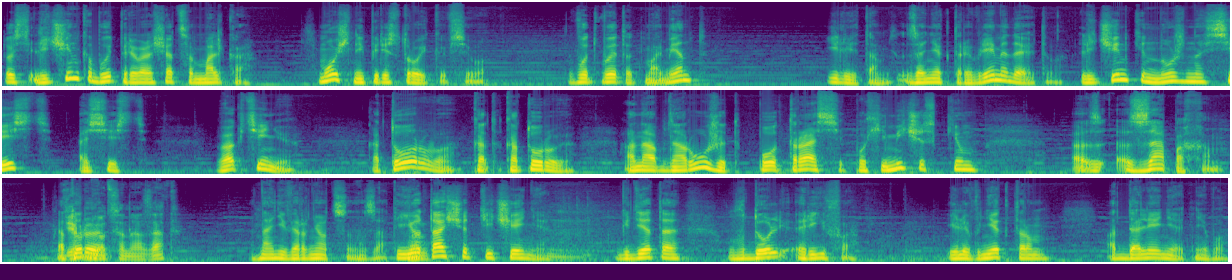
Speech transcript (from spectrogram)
То есть личинка будет превращаться в малька с мощной перестройкой всего. Вот в этот момент или там за некоторое время до этого личинке нужно сесть, осесть в актинию, которого, которую она обнаружит по трассе, по химическим э, запахам. Который... Вернется назад? Она не вернется назад. Ее Он... тащит течение где-то вдоль рифа или в некотором отдалении от него.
